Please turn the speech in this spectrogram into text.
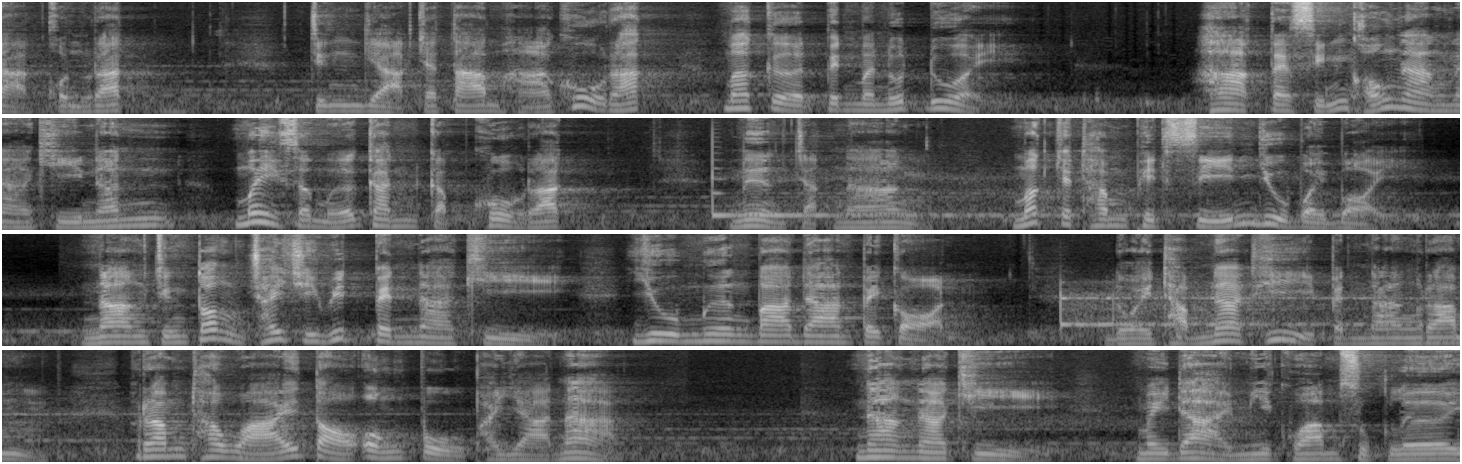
จากคนรัก จึงอยากจะตามหาคู่รักมาเกิดเป็นมนุษย์ด้วย หากแต่ศีลของนางนาคีนั้นไม่เสมอกันกับคู่รัก เนื่องจากนางมักจะทำผิดศีลอยู่บ่อยๆ นางจึงต้องใช้ชีวิตเป็นนาคี อยู่เมืองบาดาลไปก่อน โดยทำหน้าที่เป็นนางรำรำถวายต่อองค์ปู่พญานาค นางนาคีไม่ได้มีความสุขเลย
